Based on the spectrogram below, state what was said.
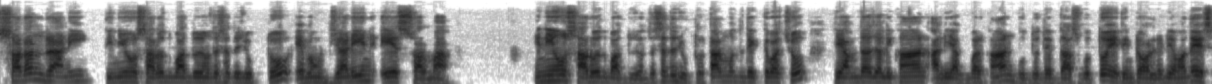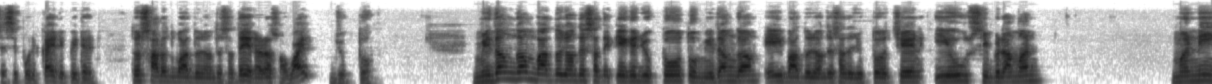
শরণ রানী তিনিও শারদ বাদ্যযন্ত্রের সাথে যুক্ত। এবং জারিন এস শর্মা ইনিও শারদ বাদ্যযন্ত্রের সাথে যুক্ত। তার মধ্যে দেখতে পাচ্ছ যে আমদাজ আলী খান, আলী আকবর খান, বুদ্ধদেব দাশগুপ্ত এই তিনটা অলরেডি আমাদের এসএসসি পরীক্ষায় রিপিটেড তো শারদ বাদ্যযন্ত্রের সাথে এনারা সবাই যুক্ত। মৃদঙ্গম বাদ্যযন্ত্রের সাথে কে কে যুক্ত? তো মৃদঙ্গম এই বাদ্যযন্ত্রের সাথে যুক্ত হচ্ছেন ইউ শিবরামন, মণি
